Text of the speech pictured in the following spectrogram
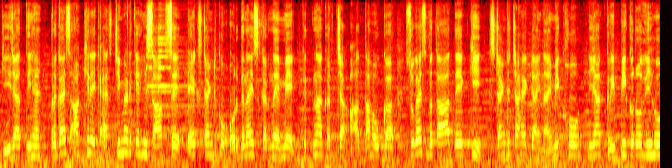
की जाती हैं। पर गाइस आखिर एक एस्टिमेट के हिसाब से एक स्टंट को ऑर्गेनाइज करने में कितना खर्चा आता होगा? सो गाइस बता दे कि स्टंट चाहे डायनामिक हो या क्रीपी करोली हो,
